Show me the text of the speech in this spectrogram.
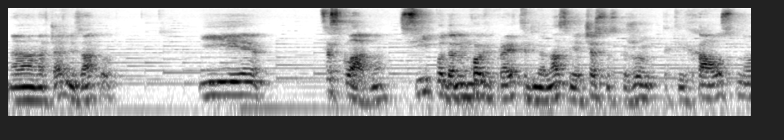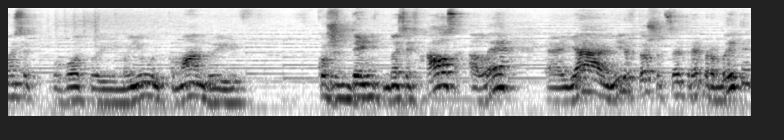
на навчальний заклад. І це складно. Всі подарункові проекти для нас, я чесно скажу, такий хаос вносять роботу і мою, і команду, і кожен день вносять хаос, але е, я вірю в те, що це треба робити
